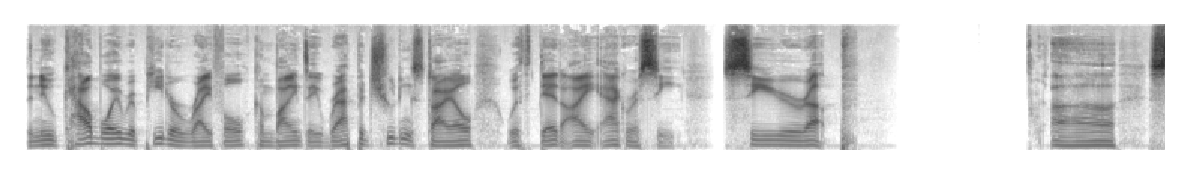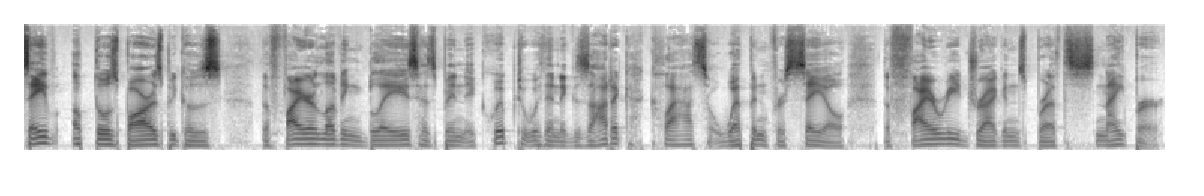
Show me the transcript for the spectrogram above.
The new Cowboy Repeater Rifle combines a rapid shooting style with dead eye accuracy. Sear up. Uh, save up those bars because the fire loving Blaze has been equipped with an exotic class weapon for sale the Fiery Dragon's Breath Sniper.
